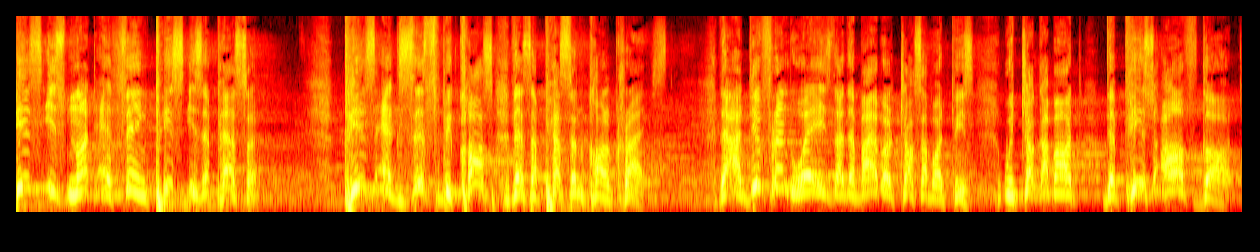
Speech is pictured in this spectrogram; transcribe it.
Peace is not a thing, peace is a person. Peace exists because there's a person called Christ. There are different ways that the Bible talks about peace. We talk about the peace of God.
